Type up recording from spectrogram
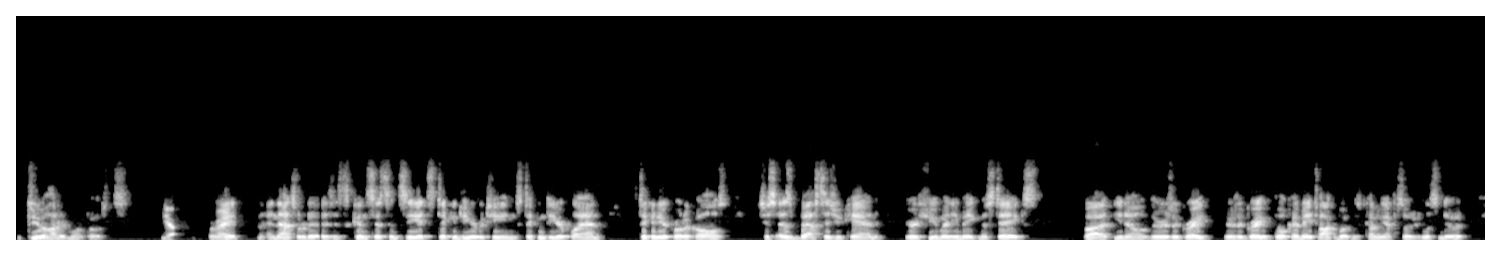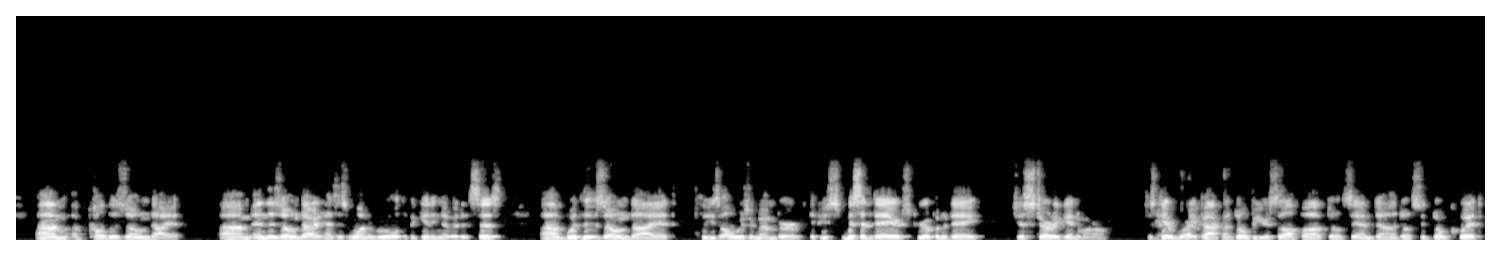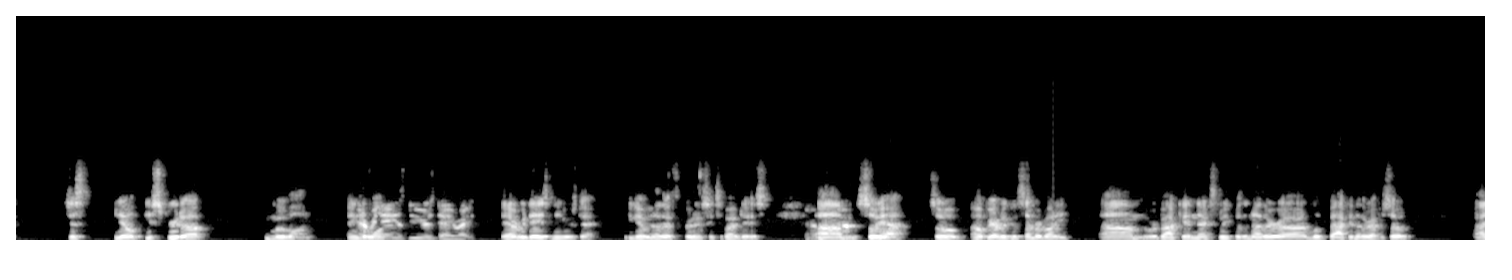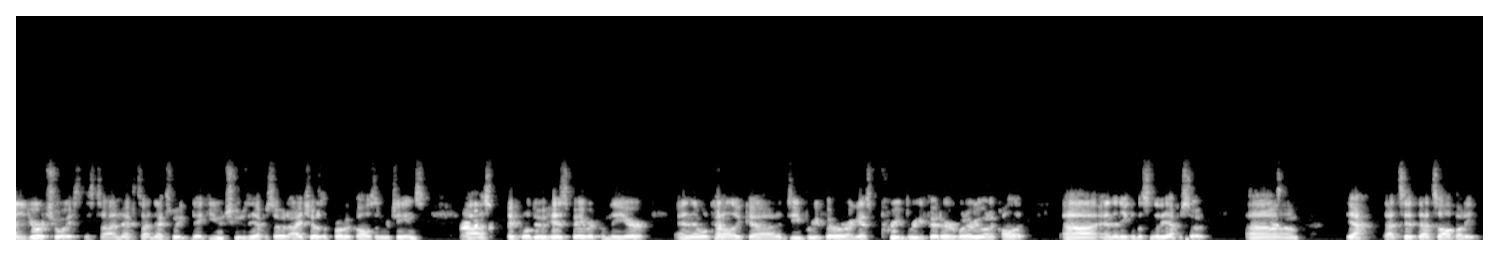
do hundred more posts. Yeah. Right, and that's what it is. It's consistency. It's sticking to your routine, sticking to your plan, sticking to your protocols, just as best as you can. You're a human. You make mistakes, but you know there's a great there's a great book I may talk about in this coming episode. If you listen to it, um, called the Zone Diet. Um, and the Zone Diet has this one rule at the beginning of it. It says, uh, with the Zone Diet, please always remember if you miss a day or screw up on a day, just start again tomorrow. Just Yeah. get right back on. Don't beat yourself up. Don't say I'm done. Don't say don't quit. Just you know you screwed up, move on and Every go on. day is New Year's Day, right? Every day is New Year's Day. You have another 365 days. Yeah. Um, so yeah. So I hope you're having a good summer, buddy. Um, we're back in next week with another uh, look back, another episode. Uh, your choice this time. Next time, next week, Nick, you choose the episode. I chose the protocols and routines. Uh, so Nick will do his favorite from the year, and then we'll kind of like uh, debrief it, or I guess pre-brief it, or whatever you want to call it. Uh, and then you can listen to the episode. Um, yeah, that's it. That's all, buddy.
